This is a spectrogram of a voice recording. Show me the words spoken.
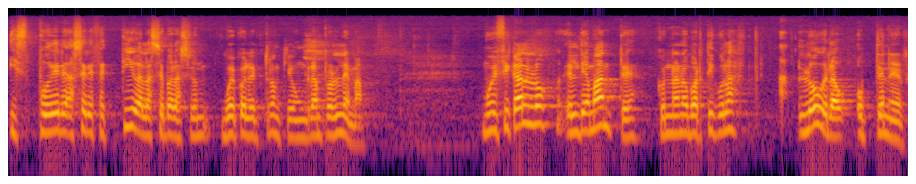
y poder hacer efectiva la separación hueco-electrón, que es un gran problema. Modificarlo, el diamante, con nanopartículas, logra obtener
